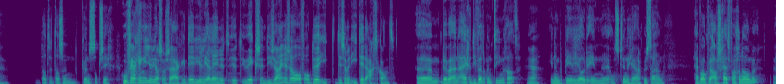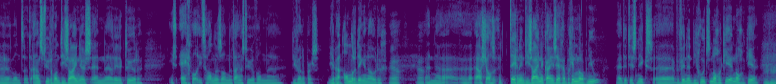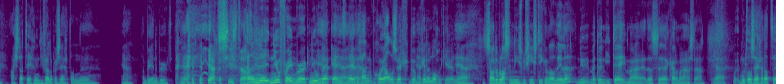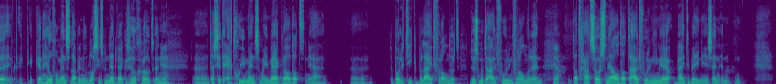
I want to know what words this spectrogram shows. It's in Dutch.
dat, dat is een kunst op zich. Hoe ver gingen jullie als zaken? Deden jullie alleen het, het UX en design en zo? Of ook de, de, de IT de achterkant? Um, we hebben een eigen development team gehad. Ja. In een periode in uh, ons 20-jarig bestaan hebben we ook weer afscheid van genomen. Uh, want het aansturen van designers en uh, redacteuren is echt wel iets anders dan het aansturen van developers. Die hebben andere dingen nodig. Ja. Ja. En als je als, tegen een designer kan je zeggen, begin maar opnieuw. dit is niks. we vinden het niet goed. Nog een keer, nog een keer. Mm -hmm. Als je dat tegen een developer zegt, dan ja, dan ben je aan de beurt. Ja, precies dat. We gaan een nieuw framework, nieuw backend. nee, we, gaan, we gooien alles weg. We beginnen nog een keer. Ja. Het zou de Belastingdienst misschien stiekem wel willen nu met hun IT, maar dat is, uh, ga er maar aan staan. Ja, ik moet wel zeggen dat uh, ik, ik, ik, ken heel veel mensen daar binnen de Belastingdienst. Mijn netwerk is heel groot en uh, daar zitten echt goede mensen. Maar je merkt wel dat ja, de politiek beleid verandert, dus moet de uitvoering veranderen. En ja. dat gaat zo snel dat de uitvoering niet meer bij te benen is. En, en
